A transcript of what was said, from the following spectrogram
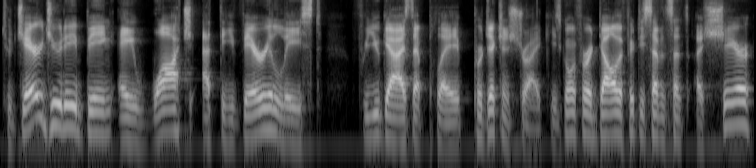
to Jerry Jeudy being a watch at the very least for you guys that play Prediction Strike. He's going for $1.57 a share.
